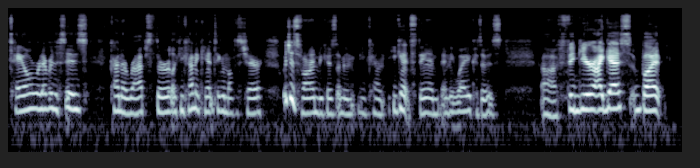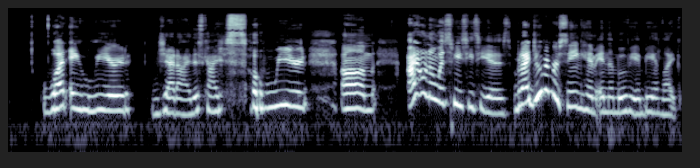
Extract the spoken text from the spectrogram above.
tail or whatever this is kind of wraps through. Like, you kind of can't take him off his chair, which is fine because, I mean, you can't, he can't stand anyway because of his uh, figure, I guess. But what a weird Jedi. This guy is so weird. Um, I don't know what species he is, but I do remember seeing him in the movie and being like,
